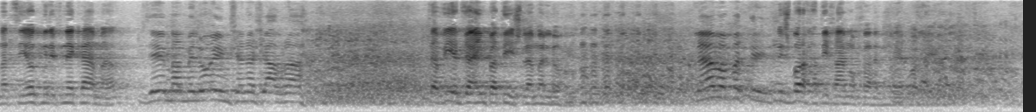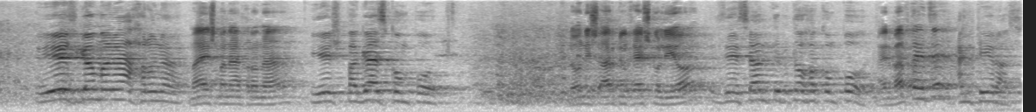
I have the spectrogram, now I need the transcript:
מציות מלפני כמה? זה מהמילואים שנה שעברה. תביא את זה עם פטיש, למה לא? למה פטיש? נשבור חתיכה נאכל. יש גם מנה אחרונה. מה יש מנה אחרונה? יש פגז קומפוט. לא נשאר פלחי אשכוליות? זה שמתי בתוך הקומפוט. ערבבת את זה? עם תירס.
